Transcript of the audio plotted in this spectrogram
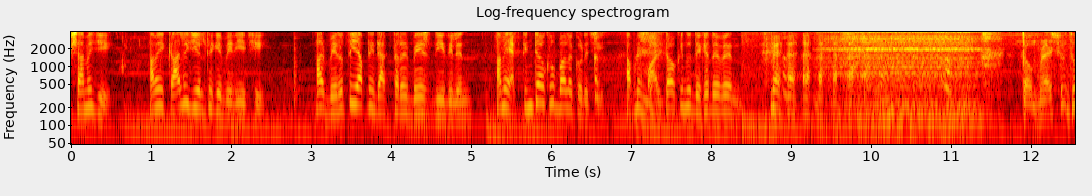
স্বামীজি আমি কালই জেল থেকে বেরিয়েছি। আর বেরোতেই আপনি ডাক্তারের বেশ দিয়ে দিলেন। আমি অ্যাক্টিংটাও খুব ভালো করেছি। আপনি মালটাও কিন্তু দেখে দেবেন। তোমরা শুধু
